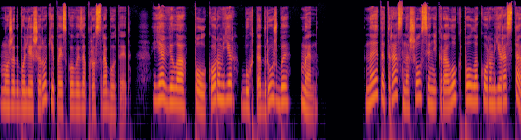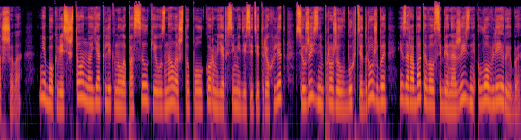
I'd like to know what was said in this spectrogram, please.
Может, более широкий поисковый запрос работает. Я ввела «Пол Кормьер», «Бухта дружбы», «Мэн». На этот раз нашелся некролог Пола Кормьера-старшего — не бог весь что, но я кликнула по ссылке и узнала, что Пол Кормьер 73 лет всю жизнь прожил в бухте Дружбы и зарабатывал себе на жизнь ловлей рыбы.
